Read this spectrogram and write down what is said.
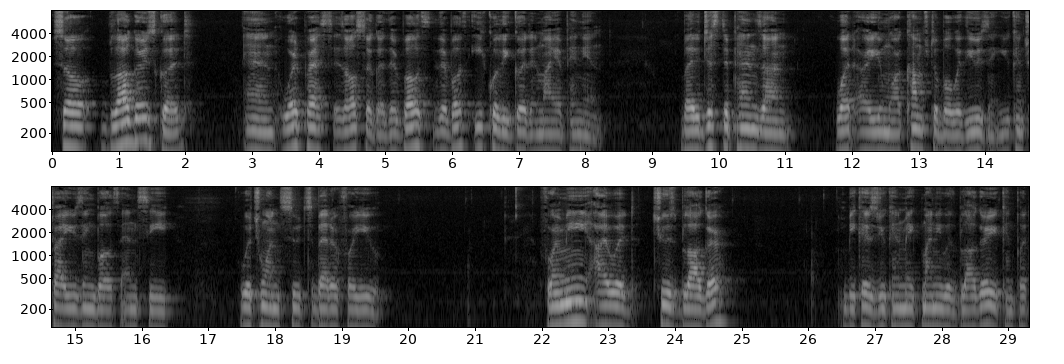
So Blogger is good and WordPress is also good. They're both they're both equally good in my opinion. But it just depends on what are you more comfortable with using. You can try using both and see which one suits better for you. For me, I would choose Blogger because you can make money with Blogger. You can put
